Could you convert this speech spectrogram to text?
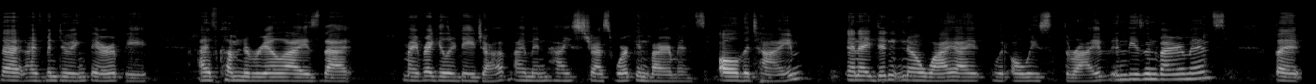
that I've been doing therapy, I've come to realize that my regular day job, I'm in high stress work environments all the time. And I didn't know why I would always thrive in these environments. But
